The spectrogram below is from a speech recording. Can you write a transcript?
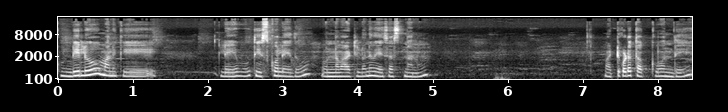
కుండీలు మనకి లేవు తీసుకోలేదు. ఉన్న వాటిలోనే వేసేస్తున్నాను. మట్టి కూడా తక్కువ ఉంది.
